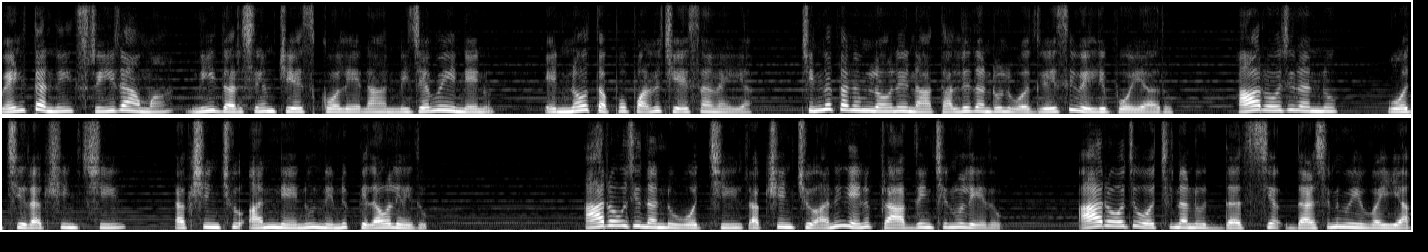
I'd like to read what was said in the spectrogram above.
వెంటనే శ్రీరామ నీ దర్శనం చేసుకోలేనా? నిజమే నేను ఎన్నో తప్పు పనులు చేశానయ్యా. చిన్నతనంలోనే నా తల్లిదండ్రులు వదిలేసి వెళ్ళిపోయారు. ఆ రోజు నన్ను వచ్చి రక్షించి రక్షించు అని నేను నిన్ను పిలవలేదు. ఆ రోజు నన్ను వచ్చి రక్షించు అని నేను ప్రార్థించను లేదు. ఆ రోజు వచ్చి నన్ను దర్శ దర్శనమివ్వయ్యా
